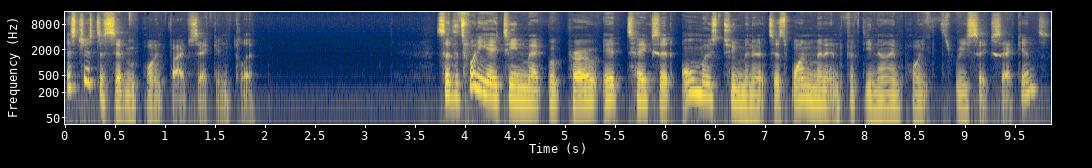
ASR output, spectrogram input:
It's just a 7.5 second clip. So the 2018 MacBook Pro, it takes it almost two minutes. It's one minute and 59.36 seconds.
